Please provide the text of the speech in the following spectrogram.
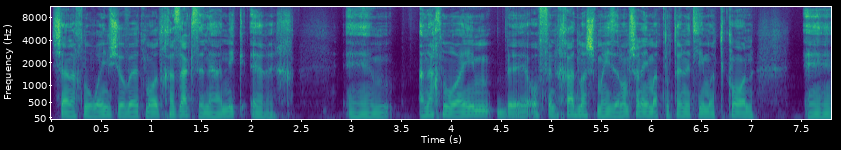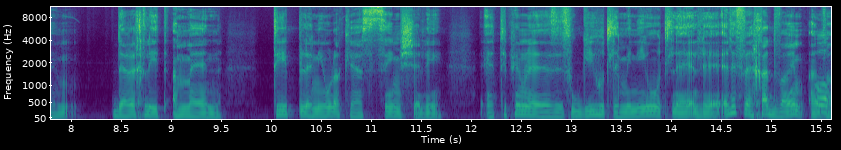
שאנחנו רואים שעובדת מאוד חזק, זה להעניק ערך. אנחנו רואים באופן חד משמעי, זה לא משנה אם את נותנת לי מתכון, דרך להתאמן, טיפ לניהול הכעסים שלי, אה, טיפים לזוגיות, למיניות, לאלף ואחד דברים. או,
